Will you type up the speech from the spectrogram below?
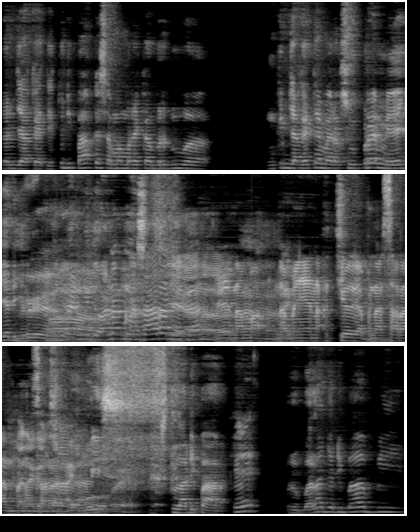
Dan jaket itu dipakai sama mereka berdua. Mungkin jaketnya merek Supreme ya, jadi Iya. keren gitu. Anak penasaran ya Iya. kan. Ya, nama namanya anak kecil ya penasaran, penasaran. Penasaran. Habis. Setelah dipakai, berubahlah jadi babi.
